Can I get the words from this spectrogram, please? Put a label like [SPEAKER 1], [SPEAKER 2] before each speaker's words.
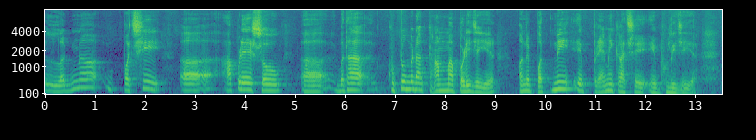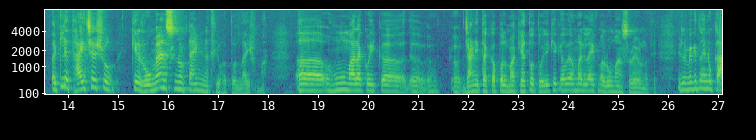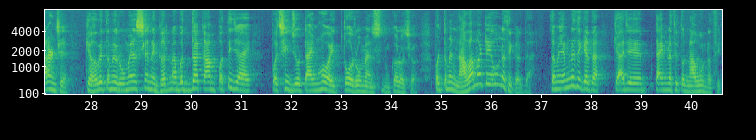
[SPEAKER 1] લગ્ન પછી આપણે સૌ બધા કુટુંબના કામમાં પડી જઈએ અને પત્ની એ પ્રેમિકા છે એ ભૂલી જઈએ. એટલે થાય છે શું કે રોમાન્સનો ટાઈમ નથી હોતો લાઈફમાં હું મારા કોઈક જાણીતા કપલમાં કહેતો હતો એ કે હવે અમારી લાઈફમાં રોમાન્સ રહ્યો નથી. એટલે મેં કીધું એનું કારણ છે કે હવે તમે રોમેન્સ છે ને ઘરના બધા કામ પતી જાય, પછી જો ટાઈમ હોય તો રોમેન્સનું કરો છો. પણ તમે નાહવા માટે એવું નથી કરતા. તમે એમ નથી કહેતા કે આજે ટાઈમ નથી તો નાહવું નથી.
